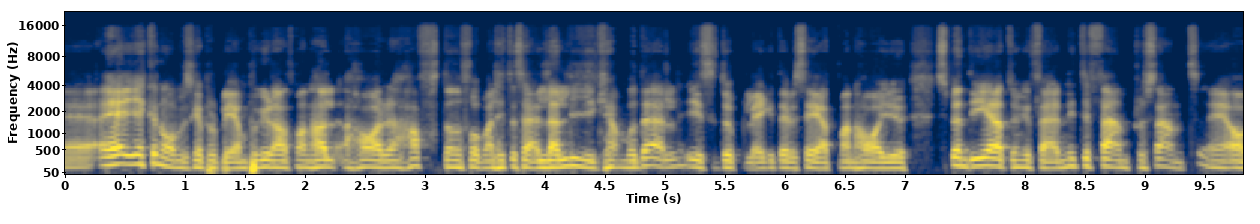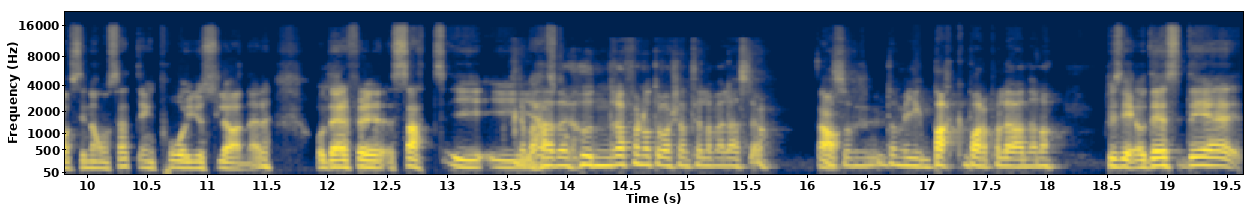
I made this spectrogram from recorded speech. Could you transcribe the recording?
är i ekonomiska problem på grund av att man har, har haft någon form av lite så här La Liga-modell i sitt upplägg, det vill säga att man har ju spenderat ungefär 95 procent eh, av sin omsättning på just löner och därför satt i... i det var över 100 för något år sedan till och med läste jag. Ja. Alltså, de gick back bara på lönerna. Precis, och det, det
